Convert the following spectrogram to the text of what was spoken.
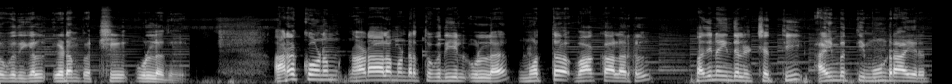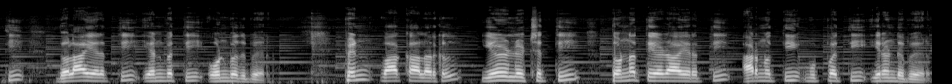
தொகுதிகள் இடம்பெற்று உள்ளது. அரக்கோணம் நாடாளுமன்ற தொகுதியில் உள்ள மொத்த வாக்காளர்கள் பதினைந்து லட்சத்தி ஐம்பத்தி மூன்றாயிரத்தி தொள்ளாயிரத்தி எண்பத்தி ஒன்பது பேர். பெண் வாக்காளர்கள் ஏழு லட்சத்தி தொண்ணூத்தேழாயிரத்தி அறுநூற்றி முப்பத்தி இரண்டு பேர்.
